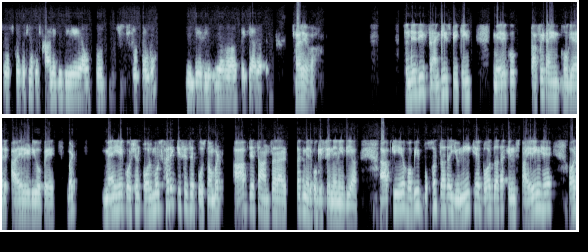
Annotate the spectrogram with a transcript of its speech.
तो उसको कुछ ना कुछ खाने के लिए या उसको ज़रूरत है वो दे दी- दे के आ जाते हैं। अरे वाह। संजय जी फ्रैंकली स्पीकिंग मेरे को काफ़ी टाइम हो गया आए रेडियो पे बट मैं ये क्वेश्चन ऑलमोस्ट हर एक किसी से पूछता हूँ बट आप जैसा आंसर आज तक मेरे को किसी ने नहीं दिया। आपकी ये हॉबी बहुत ज़्यादा यूनिक है, बहुत ज़्यादा इंस्पायरिंग है, और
